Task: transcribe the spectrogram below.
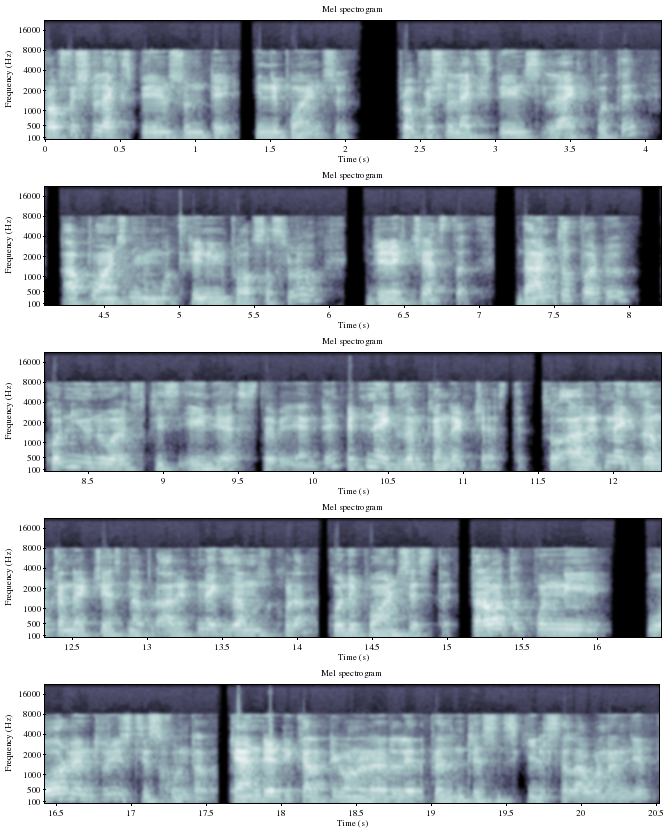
professional experience ఉంటే ఇన్ని పాయింట్స్. ప్రొఫెషనల్ ఎక్స్పీరియన్స్ లేకపోతే ఆ పాయింట్స్ మేము స్క్రీనింగ్ ప్రాసెస్లో డిడెక్ట్ చేస్తారు దాంతో పాటు కొన్ని యూనివర్సిటీస్ ఏం చేస్తాయి అంటే రిటర్న్ ఎగ్జామ్ కండక్ట్ చేస్తాయి. సో ఆ రిటర్న్ ఎగ్జామ్ కండక్ట్ చేసినప్పుడు ఆ రిటర్న్ ఎగ్జామ్స్ కూడా కొన్ని పాయింట్స్ ఇస్తాయి. తర్వాత కొన్ని ఓవరాల్ ఇంటర్వ్యూస్ తీసుకుంటారు. క్యాండిడేట్ కరెక్ట్గా ఉండడం లేదా ప్రెజెంటేషన్ స్కిల్స్ ఎలా ఉండని చెప్పి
